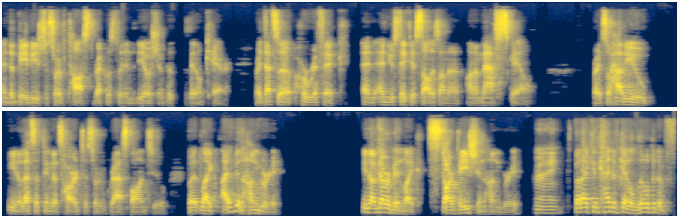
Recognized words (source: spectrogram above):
and the baby is just sort of tossed recklessly into the ocean because they don't care. Right? That's a horrific, and and Eustathius saw this on a on a mass scale. Right? So how do you, you know, that's a thing that's hard to sort of grasp onto. But like I've been hungry. You know, I've never been like starvation hungry. Right. But I can kind of get a little bit of,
